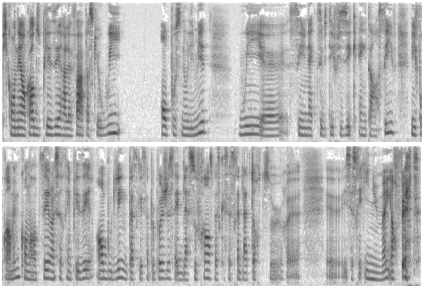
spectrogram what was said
Puis qu'on ait encore du plaisir à le faire. Parce que oui, on pousse nos limites. Oui, euh, c'est une activité physique intensive, mais il faut quand même qu'on en tire un certain plaisir en bout de ligne parce que ça peut pas juste être de la souffrance parce que ça serait de la torture et ça serait inhumain en fait.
